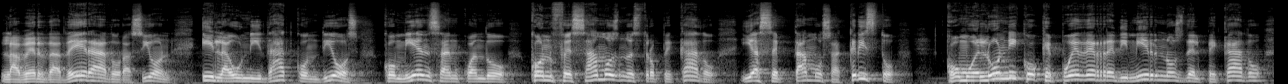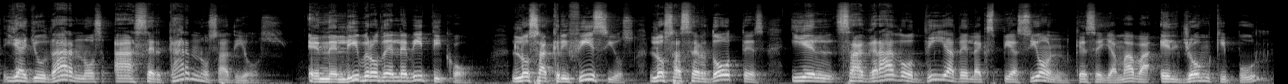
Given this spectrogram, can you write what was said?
La verdadera adoración y la unidad con Dios comienzan cuando confesamos nuestro pecado y aceptamos a Cristo como el único que puede redimirnos del pecado y ayudarnos a acercarnos a Dios. En el libro de Levítico, los sacrificios, los sacerdotes y el sagrado día de la expiación que se llamaba el Yom Kippur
